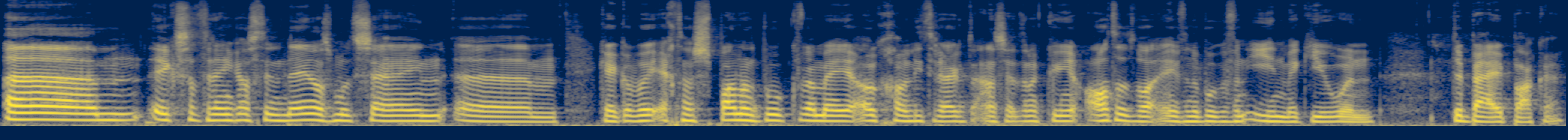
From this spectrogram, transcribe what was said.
Ehm, ik zat te denken als het in het Nederlands moet zijn. ehm, kijk, wil je echt een spannend boek waarmee je ook gewoon literair kunt aanzetten, dan kun je altijd wel een van de boeken van Ian McEwan erbij pakken.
